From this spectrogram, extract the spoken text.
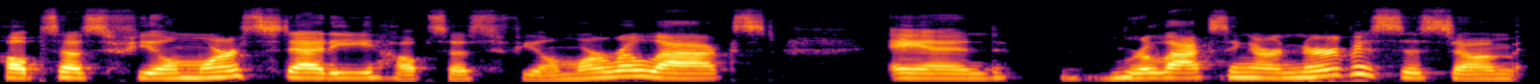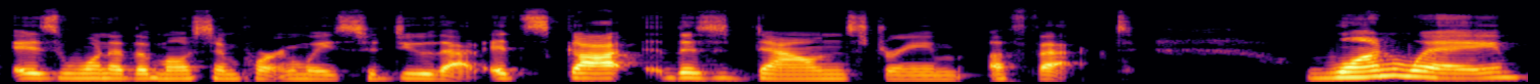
helps us feel more steady, helps us feel more relaxed. And relaxing our nervous system is one of the most important ways to do that. It's got this downstream effect. One way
